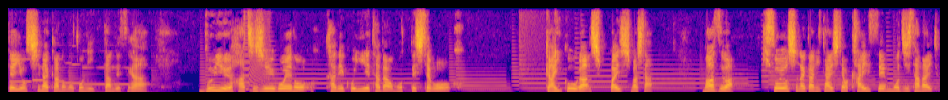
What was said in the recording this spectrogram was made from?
て吉中のもとに行ったんですが、武勇80超えの金子家忠をもってしても、外交が失敗しました。まずは、木曽義仲に対しては海戦も辞さないと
